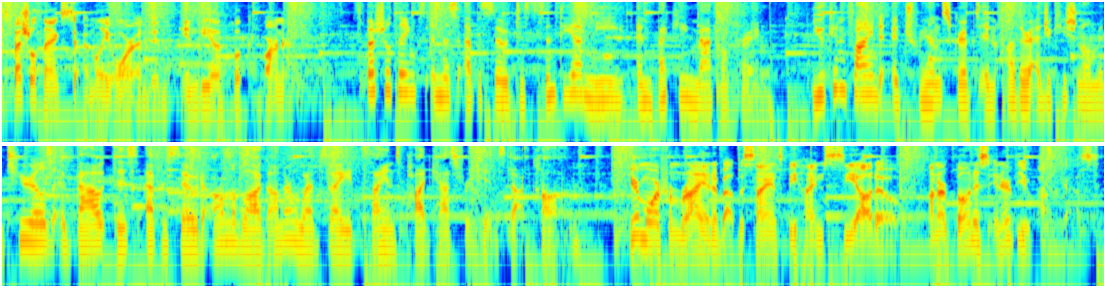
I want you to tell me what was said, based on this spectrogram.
Special thanks to Emily Aurand and India Hook Barnard. Special thanks in this episode to Cynthia Nee and Becky McElpring. You can find a transcript and other educational materials about this episode on the blog on our website, sciencepodcastforkids.com. Hear more from Ryan about the science behind C. auto on our bonus interview podcast.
